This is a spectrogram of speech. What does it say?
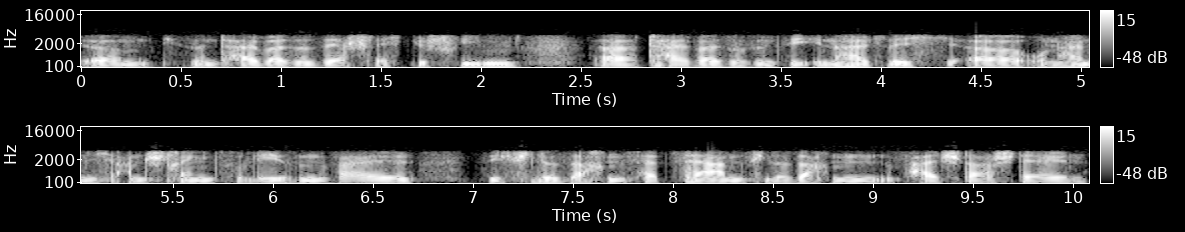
Ähm, die sind teilweise sehr schlecht geschrieben. Äh, teilweise sind sie inhaltlich äh, unheimlich anstrengend zu lesen, weil sie viele Sachen verzerren, viele Sachen falsch darstellen.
